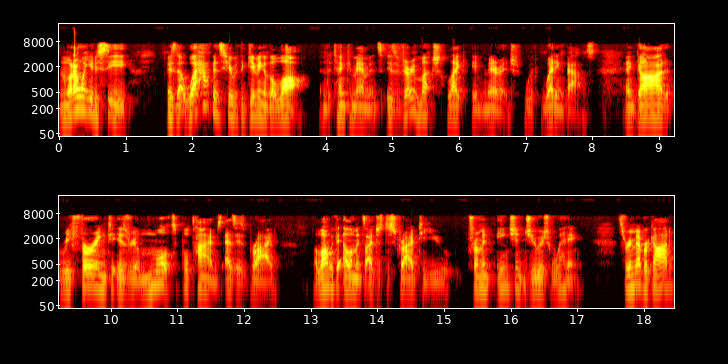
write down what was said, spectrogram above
And what I want you to see is that what happens here with the giving of the law and the Ten Commandments is very much like a marriage with wedding vows, and God referring to Israel multiple times as his bride along with the elements I just described to you from an ancient Jewish wedding. So remember, God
